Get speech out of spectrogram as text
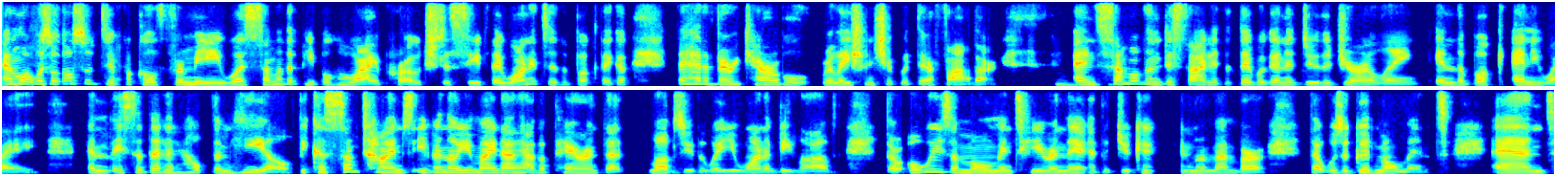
And what was also difficult for me was some of the people who I approached to see if they wanted to the book, they go, they had a very terrible relationship with their father. Mm-hmm. And some of them decided that they were going to do the journaling in the book anyway. And they said that it helped them heal because sometimes, even though you might not have a parent that loves you the way you want to be loved, there are always a moment here and there that you can remember that was a good moment. And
